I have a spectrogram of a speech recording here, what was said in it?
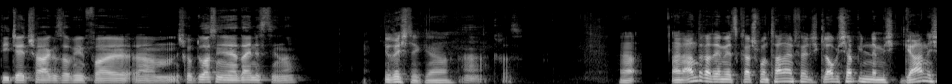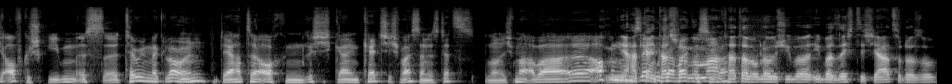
DJ Chark ist auf jeden Fall, ähm, ich glaube, du hast ihn in der Dynasty, ne? Richtig, ja. Ah, krass. Ja. Ein anderer, der mir jetzt gerade spontan einfällt, ich glaube, ich habe ihn nämlich gar nicht aufgeschrieben, ist äh, Terry McLaurin. Der hatte auch einen richtig geilen Catch. Ich weiß seine Stats noch nicht mal, aber äh, auch ein Er hat sehr keinen Touchdown gemacht, hat aber, glaube ich, über, über 60 Yards oder so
